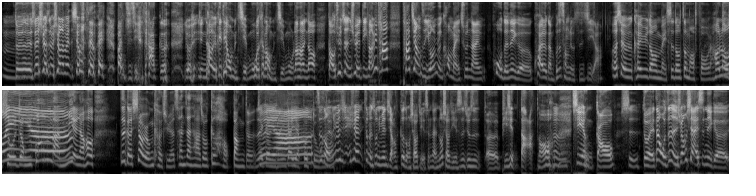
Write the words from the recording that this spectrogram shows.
嗯，对对对，所以希望希望那边希望那位半姐姐大哥有 你知道也可以听我们节目，会看到我们节目，让他你知道导去正确的地方，因为他他这样子永远靠买春来获得那个快乐感，不是长久之计啊。而且可以遇到每次都这么佛，然后露出容光满。面，然后这个笑容可掬的称赞他说：“哥好棒的。”那个应该也不多。这种因为因为这本书里面讲各种小姐身材，很多小姐是就是呃脾气很大，然后气也很高，是对。但我真的很希望下一次那个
